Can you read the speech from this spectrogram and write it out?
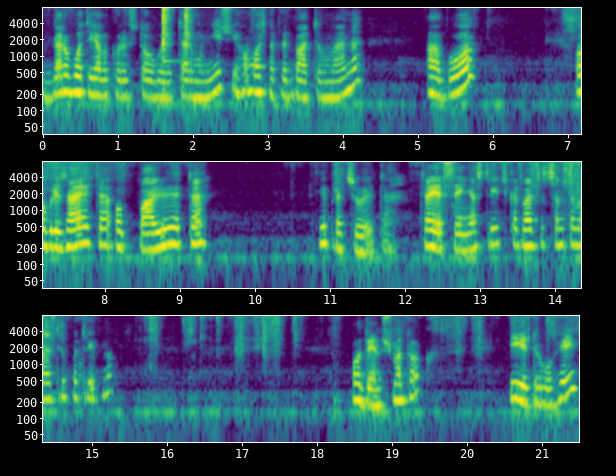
Для роботи я використовую термоніж, його можна придбати у мене. Або обрізаєте, обпалюєте і працюєте. Це є синя стрічка 20 см потрібно. Один шматок. І другий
